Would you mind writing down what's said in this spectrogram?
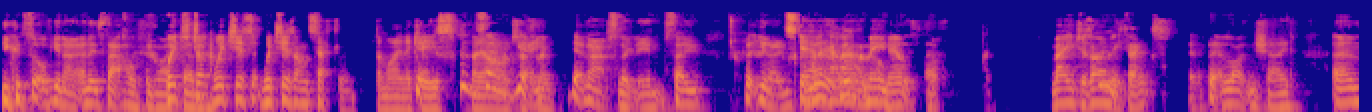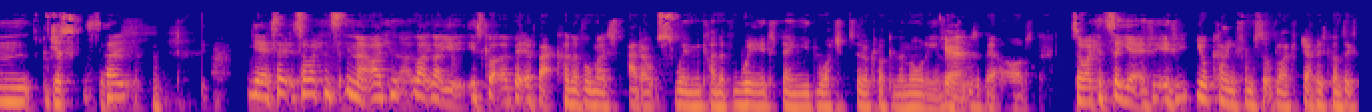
you could sort of you know, and it's that whole thing. Like, which um, which is which is unsettling. Settling the minor yeah, keys so, they so, are unsettling. Yeah, yeah, no, absolutely. And so, but you know, scare the hell out of me now. Majors only, thanks. A bit of light and shade. Um, Just so, yeah. So, so I can, you know, I can like like you. It's got a bit of that kind of almost Adult Swim kind of weird thing you'd watch at two o'clock in the morning and yeah. it was a bit odd. So I could see, yeah, if, if you're coming from sort of like a Japanese context,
